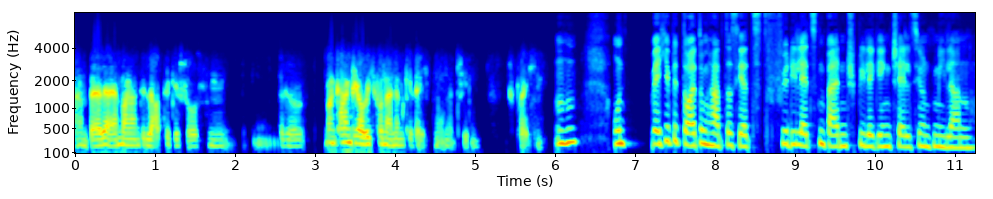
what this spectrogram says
haben beide einmal an die Latte geschossen. Also man kann, glaube ich, von einem gerechten Unentschieden sprechen. Mhm. Und welche Bedeutung hat das jetzt für die letzten beiden Spiele gegen Chelsea und Milan?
